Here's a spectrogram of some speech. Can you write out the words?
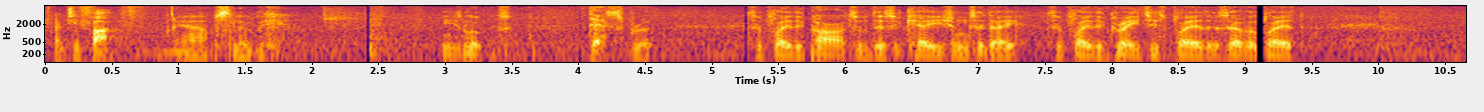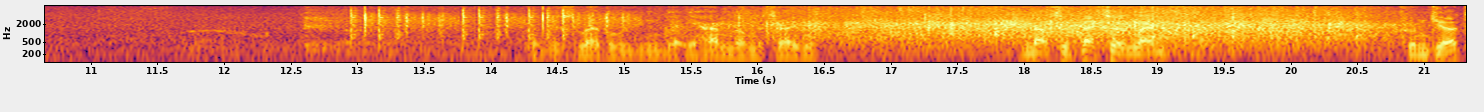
25. Yeah, absolutely. He's looked desperate to play the part of this occasion today, to play the greatest player that's ever played. At this level, you can get your hand on the table. And that's a better length from Judd.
